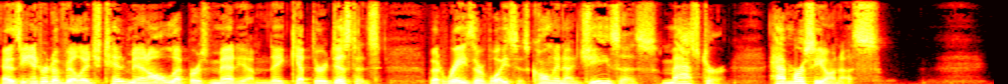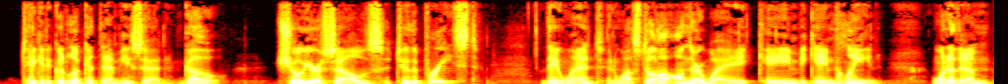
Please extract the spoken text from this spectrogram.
As he entered a village, ten men, all lepers, met him. They kept their distance, but raised their voices, calling out, Jesus, Master, have mercy on us. Taking a good look at them, he said, Go, show yourselves to the priest. They went, and while still on their way, came, became clean. One of them,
